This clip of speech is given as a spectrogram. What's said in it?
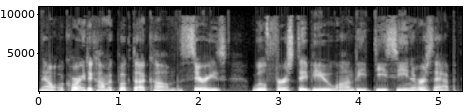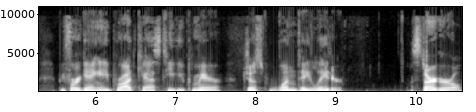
Now, according to comicbook.com, the series will first debut on the DC Universe app before getting a broadcast TV premiere just one day later. Stargirl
